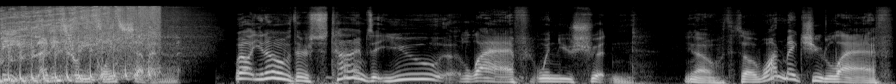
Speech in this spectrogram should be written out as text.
B93.7. Well, you know, there's times that you laugh when you shouldn't. You know, so what makes you laugh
